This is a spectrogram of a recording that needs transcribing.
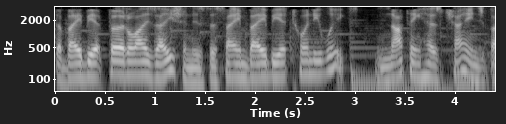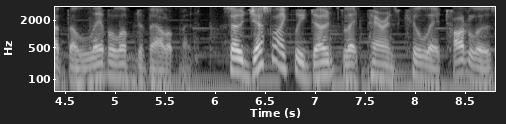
The baby at fertilization is the same baby at 20 weeks. Nothing has changed but the level of development. So just like we don't let parents kill their toddlers,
